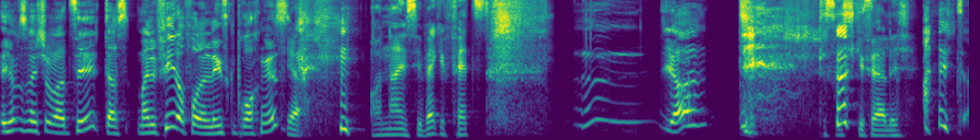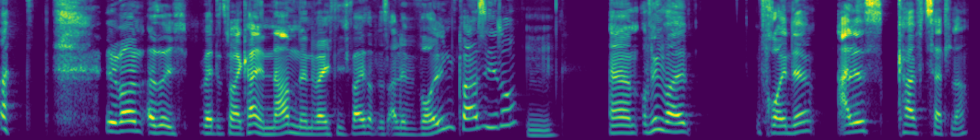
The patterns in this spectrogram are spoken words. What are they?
ich habe es vielleicht schon mal erzählt, dass meine Feder vorne links gebrochen ist. Ja. Oh nein, ist die weggefetzt. Ja, Das ist richtig gefährlich. Alter. Wir waren, also ich werde jetzt mal keinen Namen nennen, weil ich nicht weiß, ob das alle wollen, quasi so. Mhm. Ähm, auf jeden Fall, Freunde, alles Kfzler.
